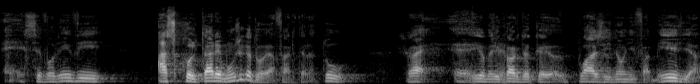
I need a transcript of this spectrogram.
eh, se volevi ascoltare musica doveva fartela tu. Cioè, eh, io mi ricordo che quasi in ogni famiglia,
